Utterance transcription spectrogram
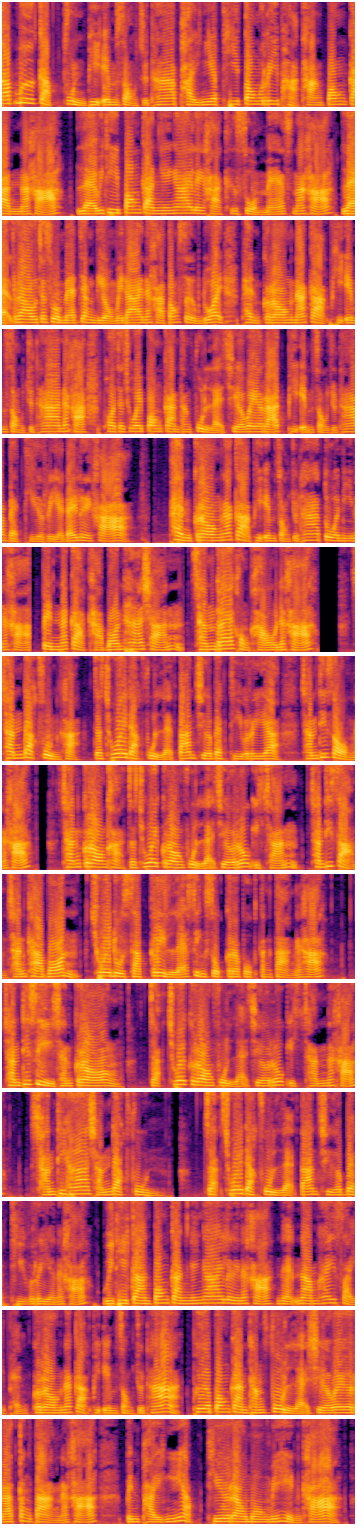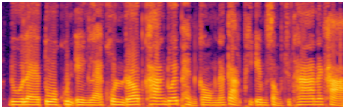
รับมือกับฝุ่น PM 2.5 ภัยเงียบที่ต้องรีบหาทางป้องกันนะคะ และวิธีป้องกันง่าย ๆ เลยค่ะ คือสวมแมสนะคะ และเราจะสวมแมสอย่างเดียวไม่ได้นะคะ ต้องเสริมด้วยแผ่นกรองหน้ากาก PM 2.5 นะคะ พอจะช่วยป้องกันทั้งฝุ่นและเชื้อไวรัส PM 2.5 แบคทีเรียได้เลยค่ะแผ่นกรองหน้ากาก PM 2.5 ตัวนี้นะคะ เป็นหน้ากากคาร์บอน 5 ชั้น ชั้นแรกของเขานะคะ ชั้นดักฝุ่นค่ะ จะช่วยดักฝุ่นและต้านเชื้อแบคทีเรีย ชั้นที่ 2 นะคะ ชั้นกรองค่ะ จะช่วยกรองฝุ่นและเชื้อโรคอีกชั้น ชั้นที่ 3 ชั้นคาร์บอน ช่วยดูดซับกลิ่น และสิ่งสกรปรกต่างๆนะคะ ชั้นทีสี่ 4 ชั้นกรอง จะช่วยกรองฝุ่นและเชื้อโรคอีกชั้นนะคะ ชั้นที่ 5 ชั้นดักฝุ่น จะช่วยดักฝุ่นและต้านเชื้อแบคทีเรียนะคะ วิธีการป้องกันง่ายๆเลยนะคะ แนะนำให้ใส่แผ่นกรองหน้ากาก PM 2.5 เพื่อป้องกันทั้งฝุ่นและเชื้อไวรัสต่างๆนะคะ เป็นภัยเงียบที่เรามองไม่เห็นค่ะ ดูแลตัวคุณเองและคนรอบข้างด้วยแผ่นกรองหน้ากาก PM 2.5 นะคะ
